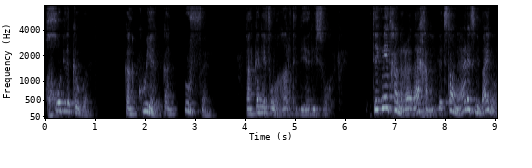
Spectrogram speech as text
goddelike hoop kan kweek, kan oefen, dan kan jy volhard deur die swaar kry. Beteken nie dit gaan weggaan nie. Dit staan nêrens in die Bybel,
